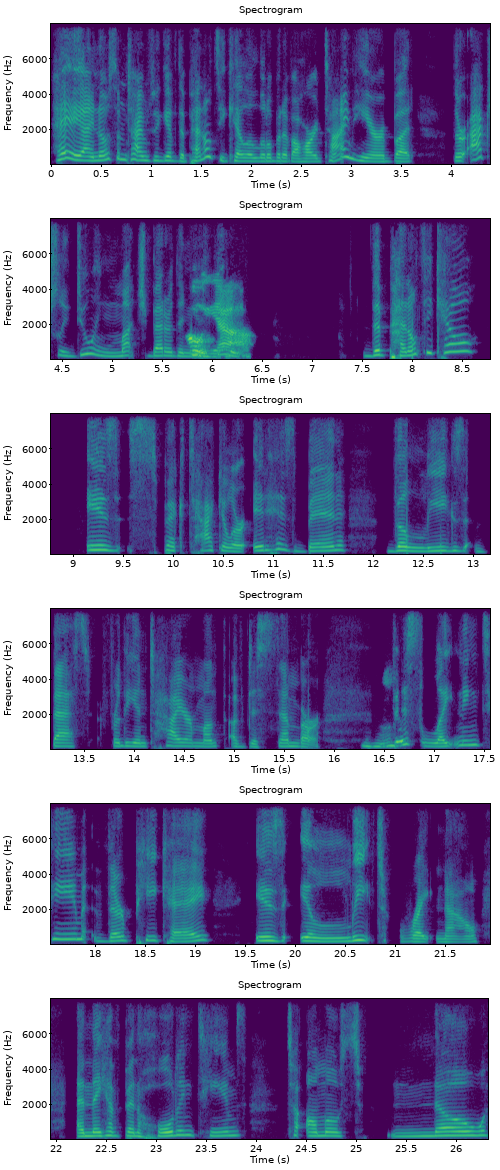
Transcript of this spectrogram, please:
hey, I know sometimes we give the penalty kill a little bit of a hard time here, but they're actually doing much better than Oh yeah. The penalty kill is spectacular. It has been the league's best for the entire month of December. Mm-hmm. This Lightning team, their PK is elite right now. And they have been holding teams to almost no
